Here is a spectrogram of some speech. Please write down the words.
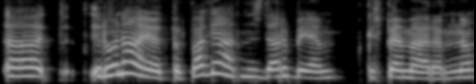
Uh, runājot par pagātnes darbiem, kas, piemēram, nu,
